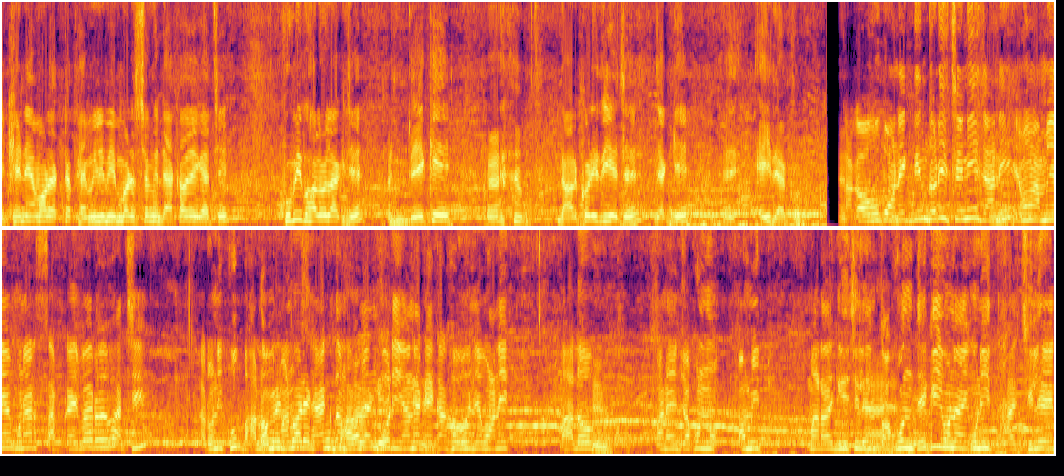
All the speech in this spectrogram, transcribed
এখানে আমার একটা ফ্যামিলি মেম্বারের সঙ্গে দেখা হয়ে গেছে। খুবই ভালো লাগছে। দেখে দাঁড় করে দিয়েছে। যাকে এই দেখো। কাকাবাবুকে অনেক দিন ধরেই চিনি জানি এবং আমি ওনার সাবস্ক্রাইবারও আছি। আর উনি খুব ভালো মানুষ একদম ভালো লাগে। করি। কাকাবাবু যে অনেক ভালো মানে যখন অমিত মারা গিয়েছিলেন হ্যাঁ। তখন থেকেই উনি উনি ছিলেন।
